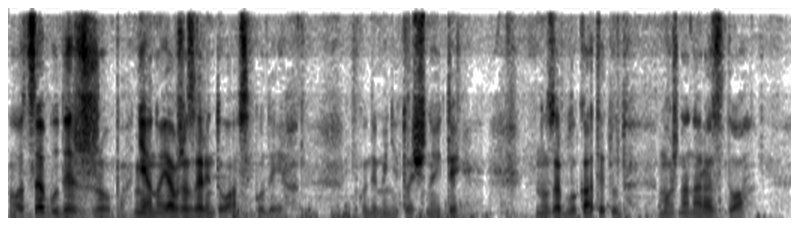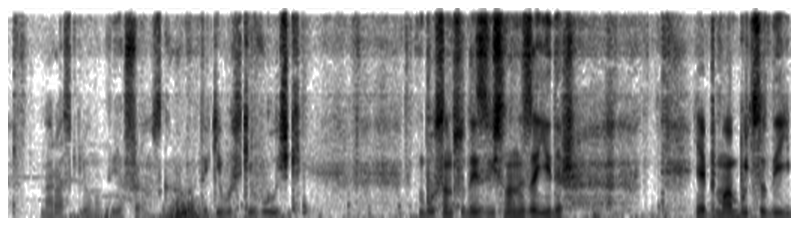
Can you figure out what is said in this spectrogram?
Оце буде жопа. Ні, ну я вже зорієнтувався, куди я. Куди мені точно йти. Ну заблукати тут можна на раз-два. На раз плюнути, я що вам скажу. Такі вузькі вулички. Бусом сюди, звісно, не заїдеш. Я б, мабуть, сюди,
